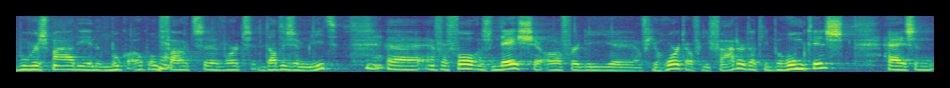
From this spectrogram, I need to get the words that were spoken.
Boersma die in het boek ook ontvouwd eh, wordt. Dat is hem niet. Nee. Eh, en vervolgens lees je over die, of je hoort over die vader, dat hij beroemd is. Hij is een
